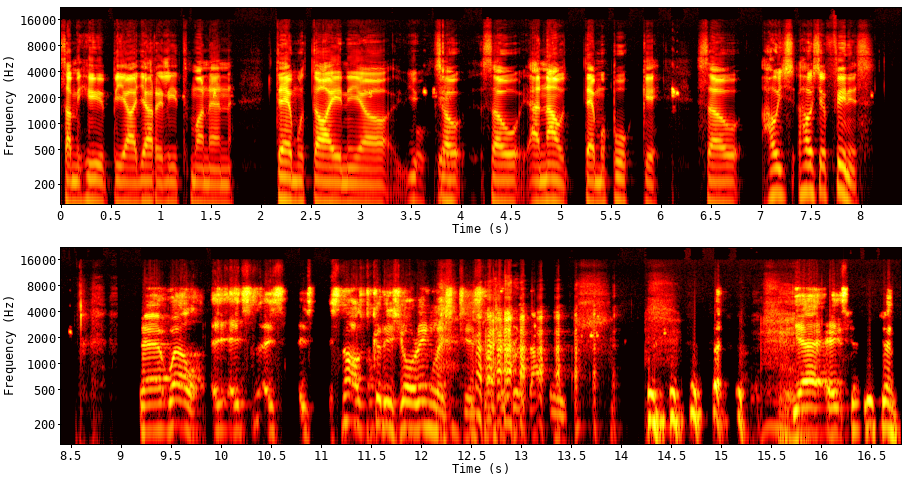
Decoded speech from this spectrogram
Sami Hyypiä, Jari Litmanen, Teemu Tainio, so, so, and now Teemu Pukki. So how is, how's your Finnish? Uh, well, it's, it's, it's, it's not as good as your English. yeah, it's, listen,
